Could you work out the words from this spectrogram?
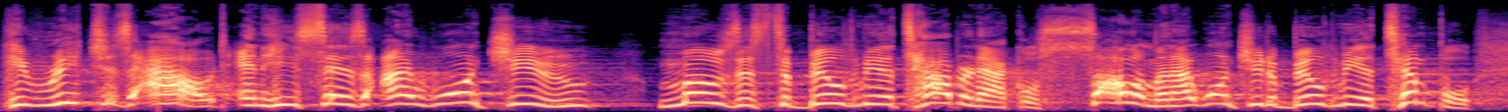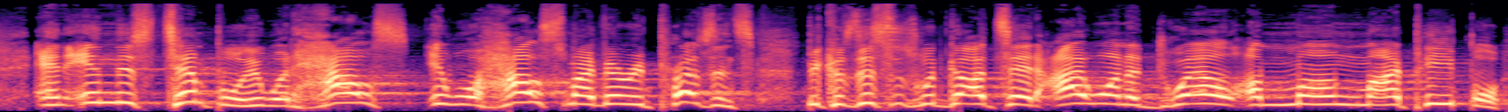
He reaches out and he says, I want you, Moses, to build me a tabernacle. Solomon, I want you to build me a temple. And in this temple, it would house, it will house my very presence because this is what God said I want to dwell among my people.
